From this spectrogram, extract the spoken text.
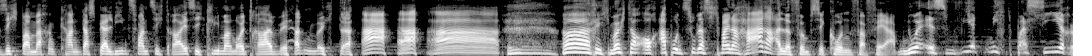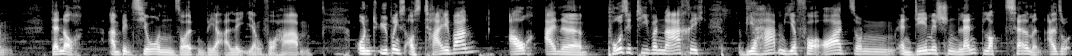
sichtbar machen kann, dass Berlin 2030 klimaneutral werden möchte. Ach, ich möchte auch ab und zu, dass sich meine Haare alle fünf Sekunden verfärben. Nur es wird nicht passieren. Dennoch, Ambitionen sollten wir alle irgendwo haben. Und übrigens aus Taiwan auch eine positive Nachricht. Wir haben hier vor Ort so einen endemischen Landlocked Salmon, also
